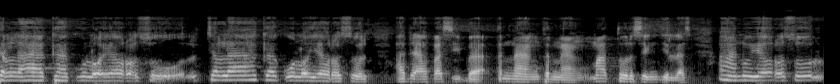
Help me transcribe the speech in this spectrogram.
Celaka kulo ya Rasul, celaka kulo ya Rasul. Ada apa sih, Mbak? Tenang, tenang, matur sing jelas. Anu ya Rasul,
